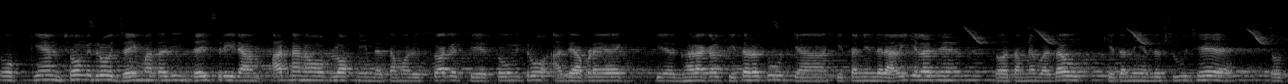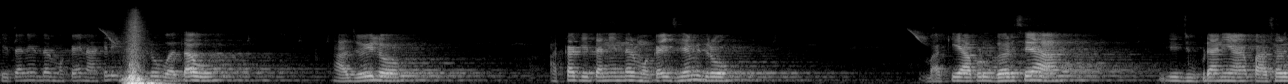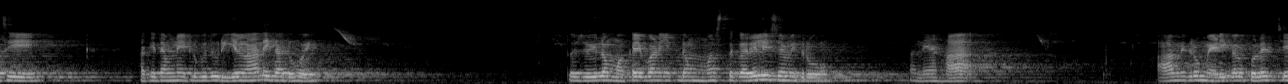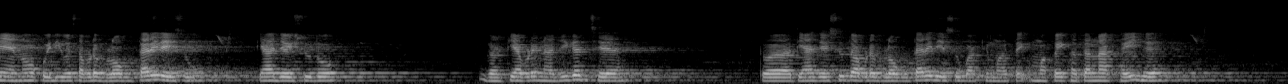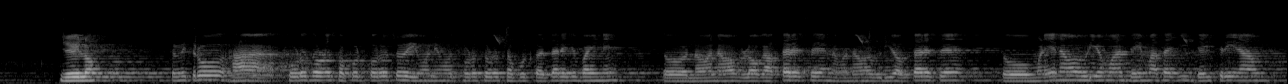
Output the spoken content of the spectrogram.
તો કેમ છો મિત્રો? જય માતાજી, જય શ્રી રામ. આજના નવા બ્લોકની અંદર તમારું સ્વાગત છે. તો મિત્રો, આજે આપણે ઘર આગળ ખેતર હતું, ત્યાં ખેતરની અંદર આવી ગયેલા છે. તો તમને બતાવું, ખેતરની અંદર શું છે? તો ખેતરની અંદર મકાઈ નાખેલી છે. મિત્રો, બતાવું. હા જોઈ લો. આખા ખેતરની અંદર મકાઈ છે, મિત્રો. બાકી આપણું ઘર છે આ, જે ઝૂંપડાની આ પાછળ છે બાકી તમને એટલું બધું રિયલ ના દેખાતું હોય. તો જોઈ લો, મકાઈ પણ એકદમ મસ્ત કરેલી છે મિત્રો. અને હા, આ મિત્રો મેડિકલ કોલેજ છે, એનો કોઈ દિવસ આપણે બ્લોગ ઉતારી દઈશું. ત્યાં જઈશું તો. ઘરથી આપણે નજીક જ છે. તો ત્યાં જઈશું તો આપણે બ્લોગ ઉતારી દઈશું. બાકી મકાઈ ખતરનાક થઈ છે. જોઈ લો. તો મિત્રો, હા, થોડો થોડો સપોર્ટ કરો છો, એવો ને એવો થોડો થોડો સપોર્ટ કરતા રહેજો ભાઈને. તો નવા નવા બ્લોગ આવતા રહેશે, નવા નવા વીડિયો આવતા રહેશે. તો મળીએ નવા વિડીયોમાં. જય માતાજી, જય શ્રી રામ.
